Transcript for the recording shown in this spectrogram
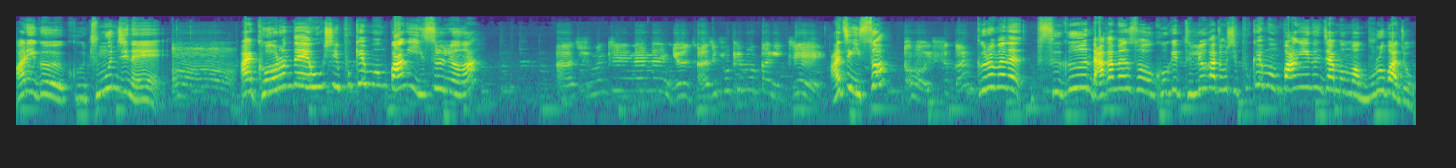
아니 그 그 주문지네. 아니 그런데 혹시 포켓몬 빵이 있으려나? 아, 주문진에는 요, 아직 포켓몬빵 있지? 아직 있어? 어, 있을걸? 그러면은 스근 나가면서 거기 들려가지고 혹시 포켓몬 빵이 있는지 한 번만 물어봐줘.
